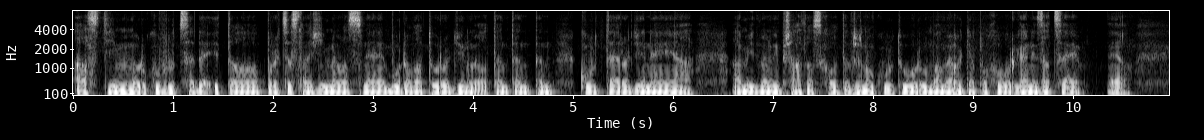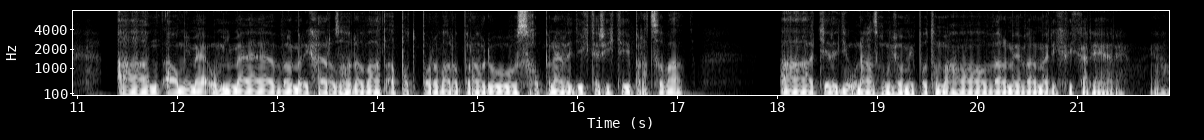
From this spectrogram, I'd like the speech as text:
a s tím ruku v ruce jde i to, proč se snažíme vlastně budovat tu rodinu, jo? Ten, ten, ten kult té rodiny a, a mít velmi přátelskou otevřenou kulturu. Máme hodně plochou organizaci. Jo? A, a umíme, umíme velmi rychle rozhodovat a podporovat opravdu schopné lidi, kteří chtějí pracovat. A ti lidi u nás můžou mít potom velmi, velmi rychlé kariéry. Jo?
